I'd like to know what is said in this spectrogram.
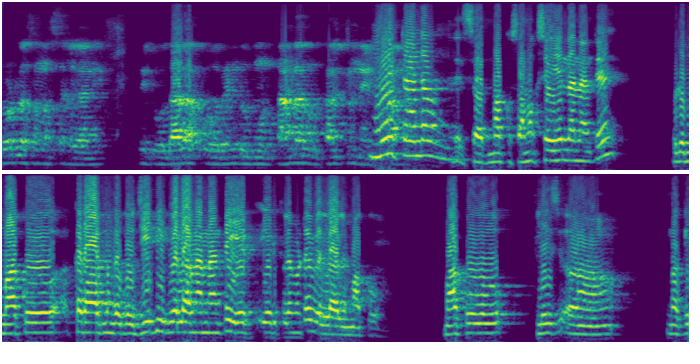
రోడ్ల సమస్యలు కానీ మీకు దాదాపు రెండు మూడు తాండాలు కలిసి ఉన్నాయి మూడు తండా ఉంది సార్ మాకు సమస్య ఏంటంటే ఇప్పుడు మాకు అక్కడ మనకు జీపీకి వెళ్ళాలనంటే ఏడు ఏడు కిలోమీటర్ వెళ్ళాలి మాకు. మాకు ప్లీజ్ మాకు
